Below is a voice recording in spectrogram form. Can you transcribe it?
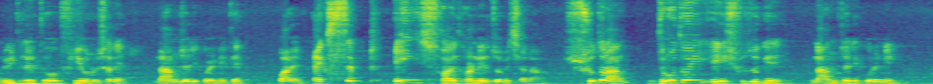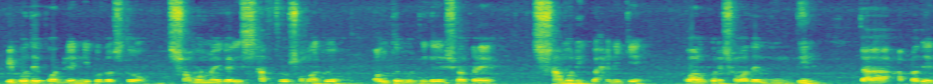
নির্ধারিত ফি অনুসারে নাম জারি করে নিতে পারেন। অ্যাকসেপ্ট এই ছয় ধরনের জমি ছাড়া। সুতরাং দ্রুতই এই সুযোগে নাম জারি করে নিন। বিপদে পড়লে নিকটস্থ সমন্বয়কারী ছাত্র সমাজ ও অন্তর্বর্তীকালীন সরকারের সামরিক বাহিনীকে কল করে সমাধান দিন- তারা আপনাদের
